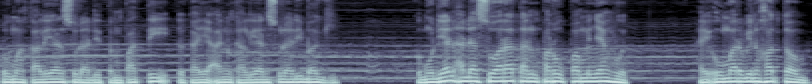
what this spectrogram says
rumah kalian sudah ditempati, kekayaan kalian sudah dibagi. Kemudian ada suara tanpa rupa menyahut, Hai Umar bin Khattab,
